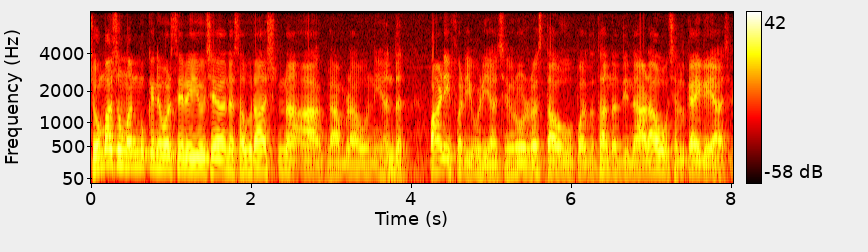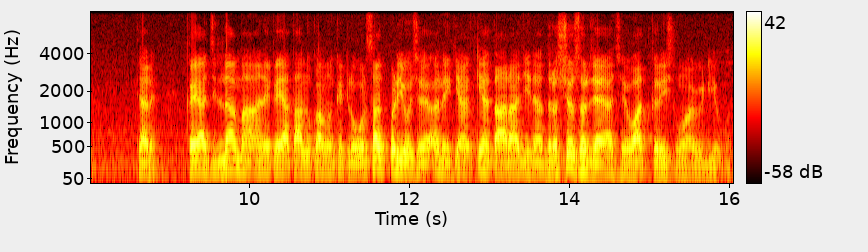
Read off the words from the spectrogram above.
ચોમાસું મનમુકીને વરસી રહ્યું છે અને સૌરાષ્ટ્રના આ ગામડાઓની અંદર પાણી ફરી વળ્યા છે. રોડ રસ્તાઓ ઉપર તથા નદી નાળાઓ છલકાઈ ગયા છે. ત્યારે કયા જિલ્લામાં અને કયા તાલુકામાં કેટલો વરસાદ પડ્યો છે અને ક્યાં ક્યાં તારાજીના દ્રશ્યો સર્જાયા છે વાત કરીશું આ વિડીયોમાં.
